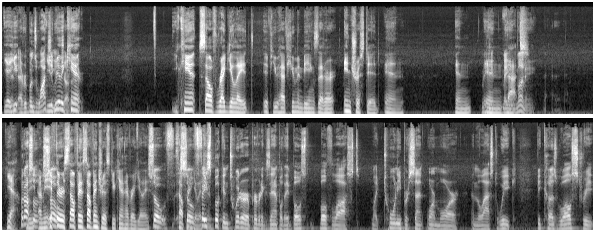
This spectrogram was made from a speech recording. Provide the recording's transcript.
yeah you everyone's watching. you really each other. can't you can't self-regulate if you have human beings that are interested in in making, in making that money. Yeah, But also- I mean, so- if there is self self interest, you can't have regulation. So so. Facebook and Twitter are a perfect example. They both both lost like twenty percent or more in the last week because Wall Street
